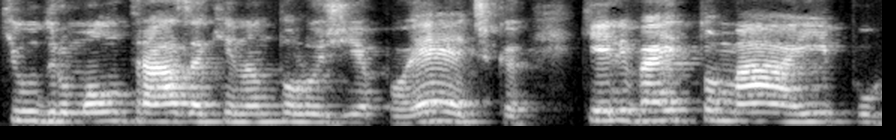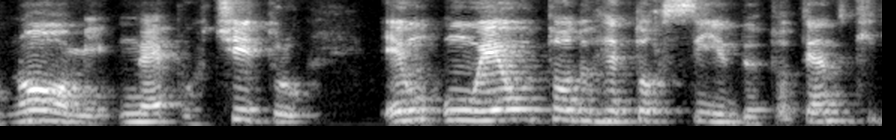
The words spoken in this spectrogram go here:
que o Drummond traz aqui na antologia poética, que ele vai tomar aí por nome, né, por título, um eu todo retorcido. Estou tendo que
